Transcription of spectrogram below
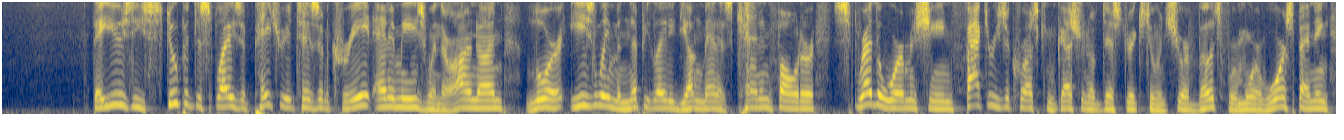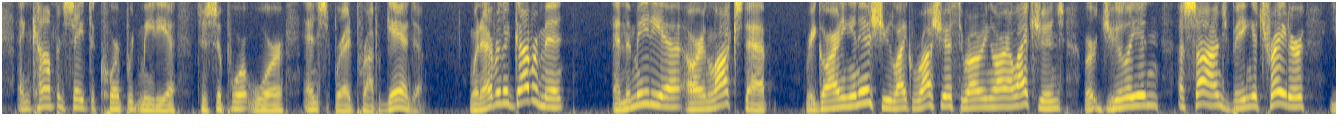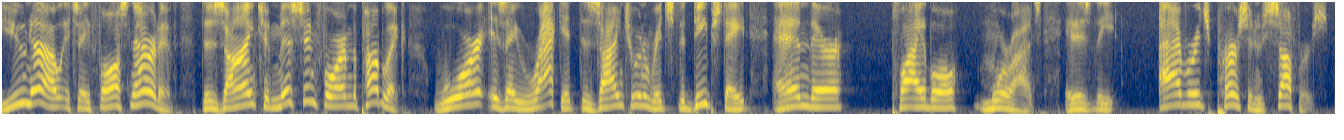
They use these stupid displays of patriotism, create enemies when there are none, lure easily manipulated young men as cannon fodder, spread the war machine, factories across congressional districts to ensure votes for more war spending, and compensate the corporate media to support war and spread propaganda. Whenever the government and the media are in lockstep, regarding an issue like Russia throwing our elections or Julian Assange being a traitor, you know it's a false narrative designed to misinform the public. War is a racket designed to enrich the deep state and their pliable morons. It is the average person who suffers.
